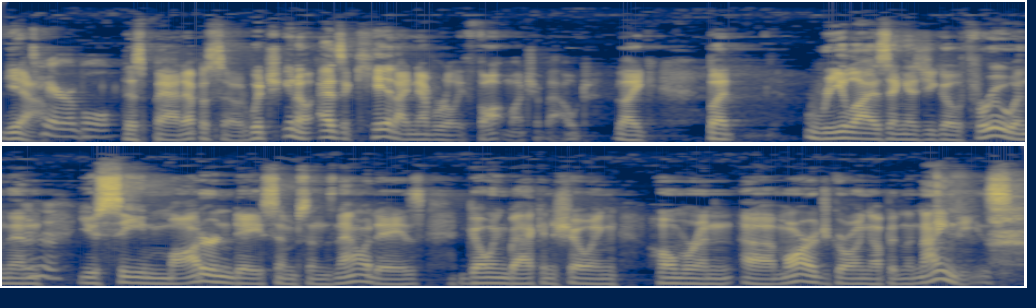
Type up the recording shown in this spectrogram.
Yeah. terrible. this bad episode, which you know, as a kid, I never really thought much about. Like, but realizing as you go through, and then Mm-hmm. you see modern day Simpsons nowadays going back and showing Homer and uh, Marge growing up in the '90s.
